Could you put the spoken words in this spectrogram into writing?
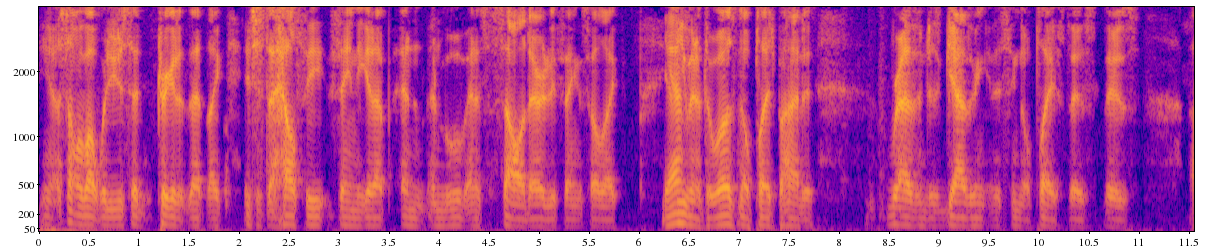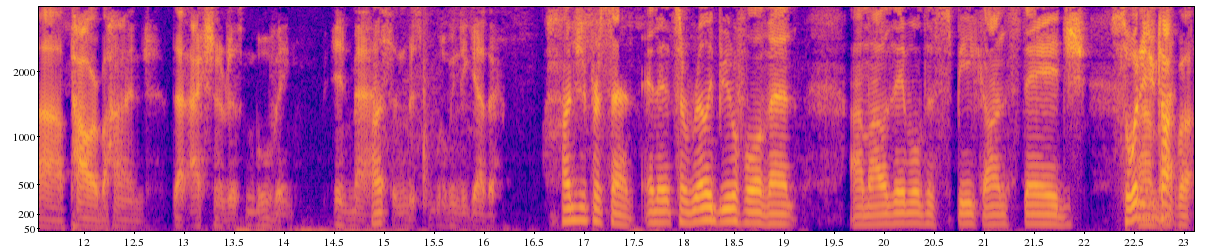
you know something about what you just said triggered it that like it's just a healthy thing to get up and, and move and it's a solidarity thing. So like yeah. even if there was no pledge behind it, rather than just gathering in a single place, there's there's uh, power behind that action of just moving in mass and just moving together. Hundred percent, and it's a really beautiful event. Um, I was able to speak on stage. So, what did um, you talk about?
